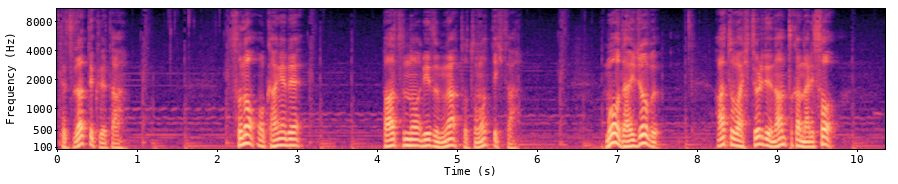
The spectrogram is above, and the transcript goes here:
手伝ってくれた。そのおかげでパーツのリズムが整ってきた。もう大丈夫。あとは一人でなんとかなりそう。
